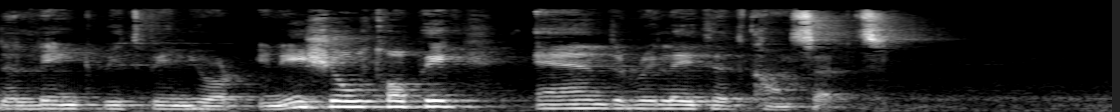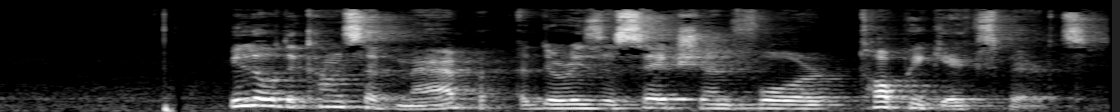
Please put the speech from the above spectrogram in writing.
the link between your initial topic and the related concepts. Below the concept map, there is a section for topic experts.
